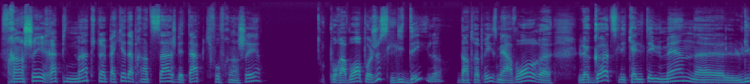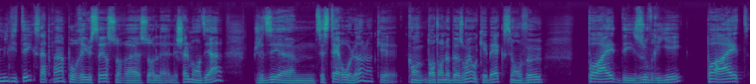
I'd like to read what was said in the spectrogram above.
franchir rapidement tout un paquet d'apprentissages, d'étapes qu'il faut franchir pour avoir pas juste l'idée d'entreprise, mais avoir euh, le guts, les qualités humaines, euh, l'humilité que ça prend pour réussir sur, euh, sur l'échelle mondiale. Je dis, c'est ce terreau-là dont on a besoin au Québec si on veut pas être des ouvriers, pas être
